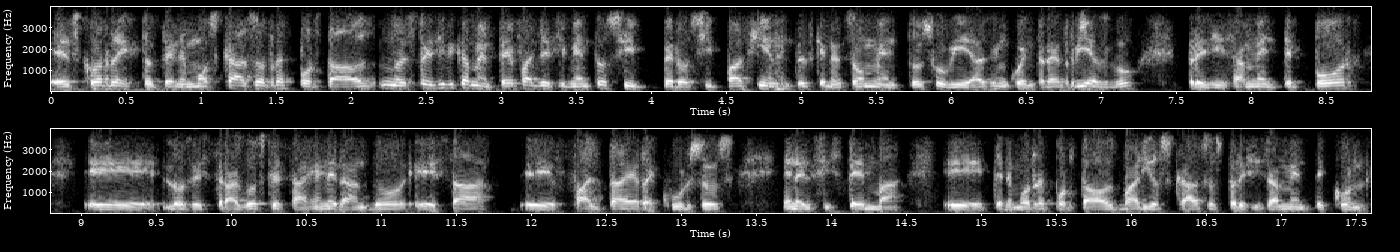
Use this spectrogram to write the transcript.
Es correcto, tenemos casos reportados, no específicamente de fallecimientos, sí, pero sí pacientes que en este momento su vida se encuentra en riesgo precisamente por eh, los estragos que está generando esa eh, falta de recursos en el sistema. Eh, tenemos reportados varios casos precisamente con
